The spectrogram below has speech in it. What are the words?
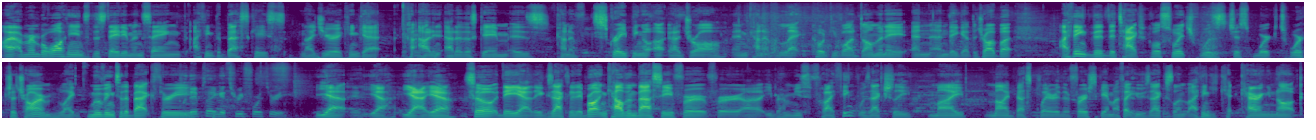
I, remember walking into the stadium and saying I think the best case Nigeria can get out, out of this game is kind of scraping a, a draw and kind of let Cote d'Ivoire dominate and, and they get the draw. But I think that the tactical switch was just worked worked a charm. Like moving to the back three. Were they playing a 3-4-3? Yeah, yeah, yeah, yeah. So they, yeah, exactly. They brought in Calvin Bassey for for uh, Ibrahim Yusuf, who I think was actually my my best player in the first game. I thought he was excellent. I think he kept carrying a knock,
